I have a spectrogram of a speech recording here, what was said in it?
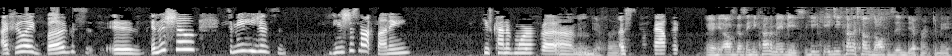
I feel like Bugs is in this show. To me, he just he's just not funny. He's kind of more of a um Indifferent. a smart aleck. yeah, he, I was gonna say he kind of made me. He he kind of comes off as indifferent to me.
